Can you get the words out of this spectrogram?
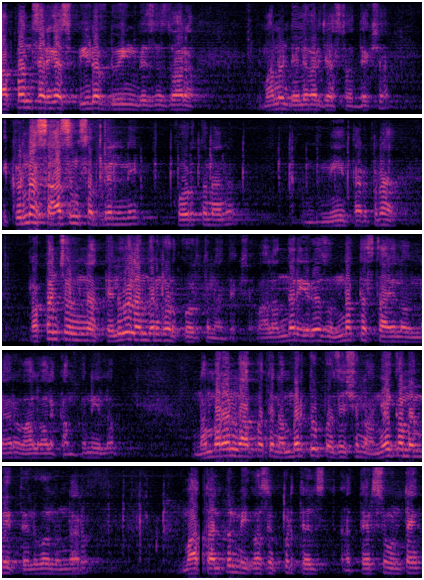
తప్పనిసరిగా స్పీడ్ ఆఫ్ డూయింగ్ బిజినెస్ ద్వారా మనం డెలివర్ చేస్తాం అధ్యక్ష. ఇక్కడున్న శాసనసభ్యుల్ని కోరుతున్నాను. మీ తరపున ప్రపంచంలో ఉన్న తెలుగులందరూ కూడా కోరుతున్నా అధ్యక్ష. వాళ్ళందరూ ఈరోజు ఉన్నత స్థాయిలో ఉన్నారు. వాళ్ళ వాళ్ళ కంపెనీలో. నంబర్ వన్ కాకపోతే నంబర్ టూ పొజిషన్లో అనేక మంది తెలుగు ఉన్నారు. మా తలుపులు మీకోసం ఎప్పుడు తెలుసు తెరిచి ఉంటాయి.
